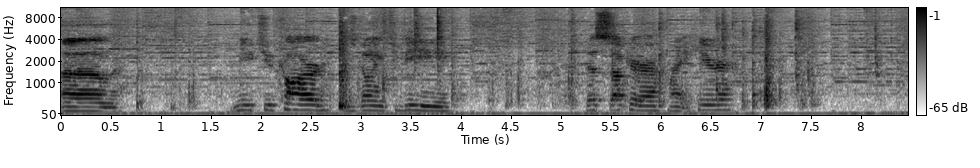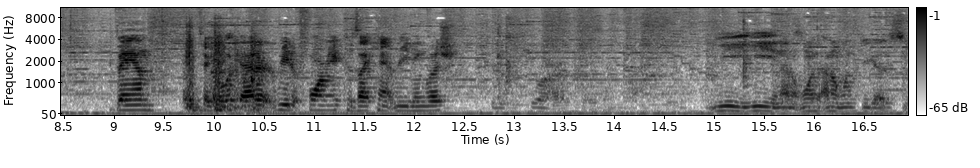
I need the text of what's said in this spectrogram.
Um, Mewtwo card is going to be this sucker right here. Bam. Take a look at it. Read it for me, cause I can't read English. Yee yee, and I don't want I don't want you guys to see.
